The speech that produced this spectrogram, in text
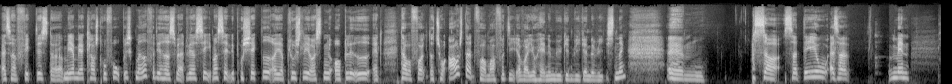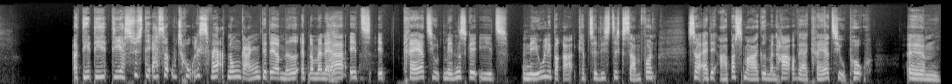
altså fik det større, mere og mere klaustrofobisk med, fordi jeg havde svært ved at se mig selv i projektet, og jeg pludselig også sådan oplevede, at der var folk, der tog afstand for mig, fordi jeg var Johanne Myggen Weekendavisen. Ikke? Øhm, så, så det er jo, altså, men, og det, det, det, jeg synes, det er så utrolig svært nogle gange, det der med, at når man er et, et kreativt menneske i et neoliberalt kapitalistisk samfund, så er det arbejdsmarkedet, man har at være kreativ på. Øhm,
